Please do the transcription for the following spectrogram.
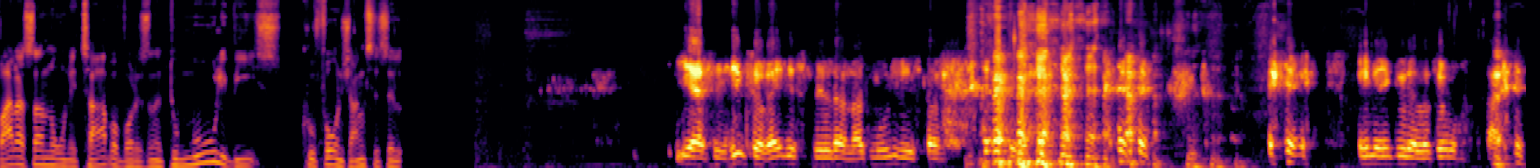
var der så nogle etaper, hvor det sådan, at du muligvis kunne få en chance selv? Ja, sådan helt teoretisk ville der nok muligvis godt. en enkelt eller to. Nej.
